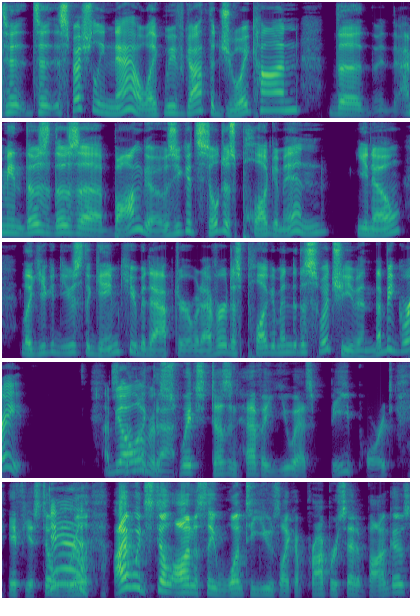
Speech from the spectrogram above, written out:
to to especially now like we've got the joy-con the i mean those those uh bongos you could still just plug them in you know, like you could use the GameCube adapter or whatever, just plug them into the Switch. Even that'd be great. I'd be all over like that. The Switch doesn't have a USB port. If you still yeah. really, I would still honestly want to use like a proper set of bongos.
